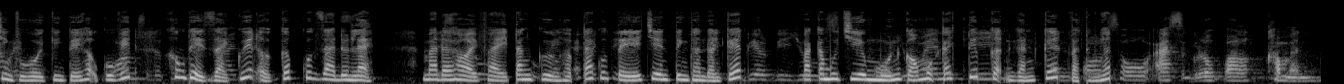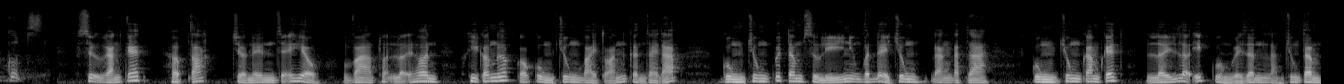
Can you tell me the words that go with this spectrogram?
trình phục hồi kinh tế hậu COVID không thể giải quyết ở cấp quốc gia đơn lẻ, mà đòi hỏi phải tăng cường hợp tác quốc tế trên tinh thần đoàn kết. Và Campuchia muốn có một cách tiếp cận gắn kết và thống nhất. Sự gắn kết, hợp tác trở nên dễ hiểu và thuận lợi hơn khi các nước có cùng chung bài toán cần giải đáp, cùng chung quyết tâm xử lý những vấn đề chung đang đặt ra, cùng chung cam kết lấy lợi ích của người dân làm trung tâm.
